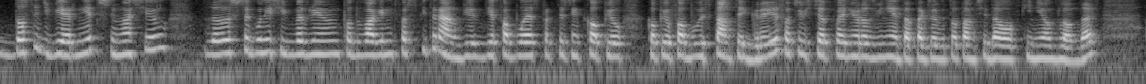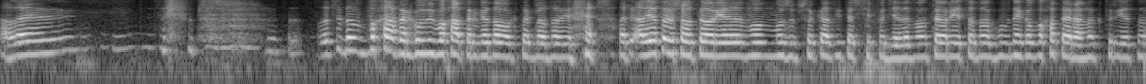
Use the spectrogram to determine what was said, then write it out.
dosyć wiernie trzyma się, szczególnie jeśli weźmiemy pod uwagę Need for Speed Run, gdzie, gdzie fabuła jest praktycznie kopią, kopią fabuły z tamtej gry. Jest oczywiście odpowiednio rozwinięta, tak żeby to tam się dało w kinie oglądać, ale Znaczy, no bohater, główny bohater, wiadomo kto ogląda. Znaczy, ale ja to już mam teorię, mo, może przy okazji też się podzielę. Mam teorię co do głównego bohatera, no, który jest no,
